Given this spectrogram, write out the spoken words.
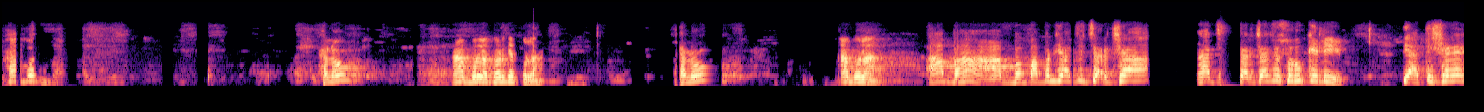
हा बोल. हॅलो? हा बोला थोडक्यात बोला. हॅलो? हा बोला. आप- हा आप- आपण जी आजची चर्चा हा चर्चा जी सुरू केली ती अतिशय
